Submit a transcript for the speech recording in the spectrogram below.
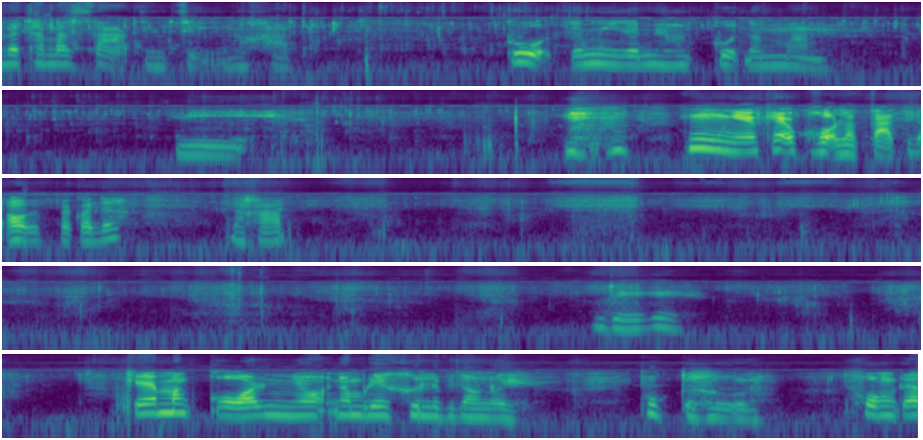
เป็นธรรมศาสตร์จริงๆนะครับกูดก็มีได้มีคนกูดน้ำมัน นี่หูเงี้ยแค่ขอละกัดที่เอาไปก่อนเด้อนะครับเด้แกมังกรเนาะยังไม่ได้ขึ้นเลยพี่น้องเลยพุกจะหือเลยพงจะ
